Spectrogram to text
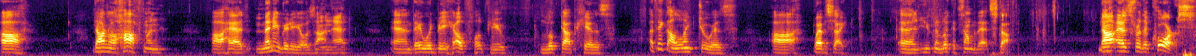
Uh, Donald Hoffman uh, has many videos on that, and they would be helpful if you looked up his. I think I'll link to his uh, website, and you can look at some of that stuff. Now, as for the course,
